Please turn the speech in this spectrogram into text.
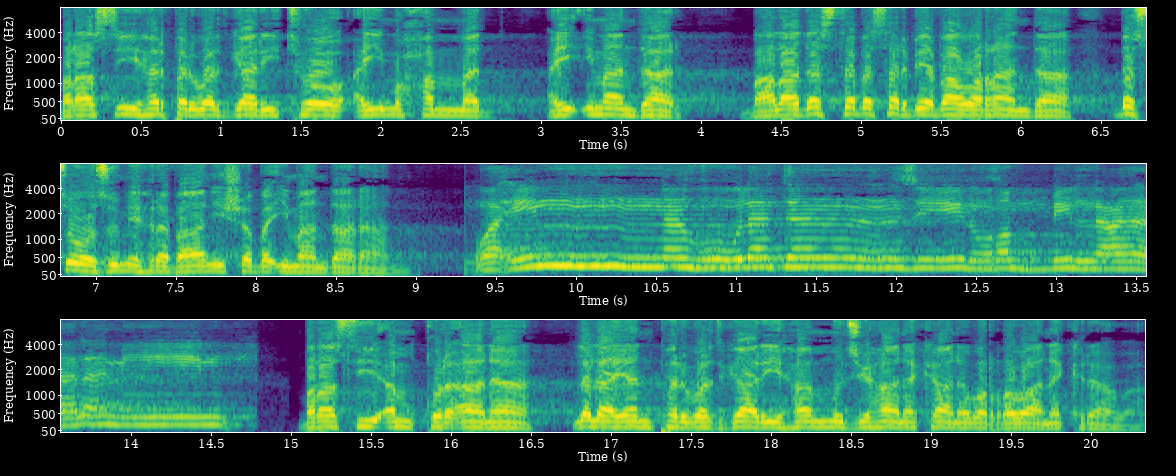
بەڕاستی هەر پەروەردگاری تۆ ئەی محەممەد ئەی ئیماندار باڵا دەستە بەسەر بێ باوەڕاندا بە سۆز و میهرەبانیشە بە ئیمانداران. وإنه لتنزيل رب العالمين. بەڕاستی ئەم قورآانە لەلایەن پەروەردگاری هەموو جیهانەکانەوە ڕەوانە کراوە.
